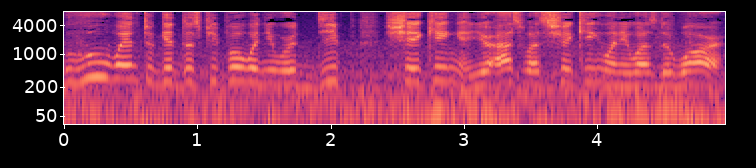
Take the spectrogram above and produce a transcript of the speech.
Who went to get those people when you were deep shaking? Your ass was shaking when it was the war.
